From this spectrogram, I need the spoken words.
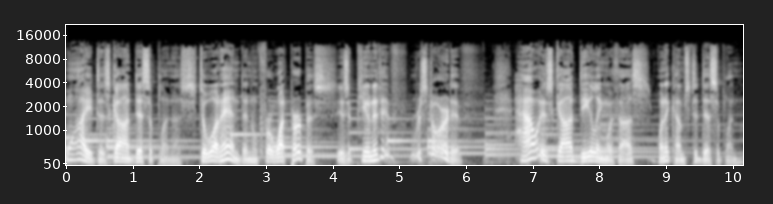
Why does God discipline us? To what end and for what purpose? Is it punitive? Restorative? How is God dealing with us when it comes to discipline?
